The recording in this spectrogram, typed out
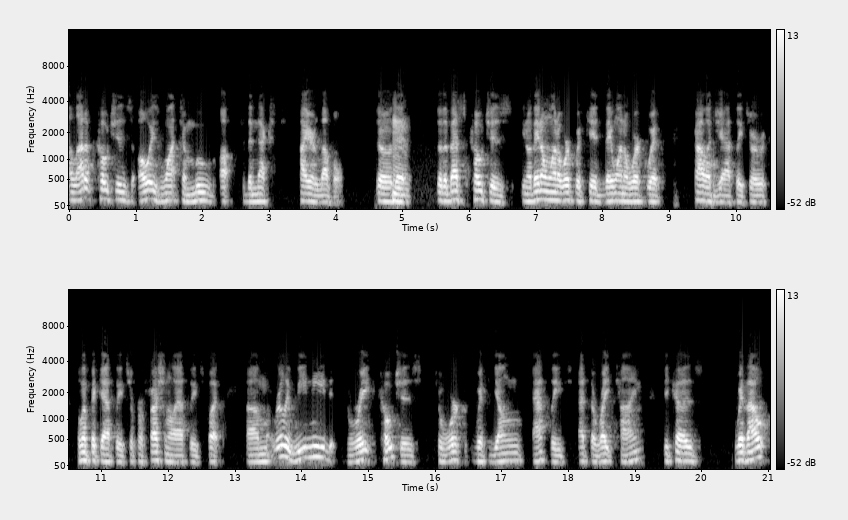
a lot of coaches always want to move up to the next higher level, so that Mm. so the best coaches, you know, they don't want to work with kids, they want to work with college athletes or Olympic athletes or professional athletes, but um, really we need great coaches to work with young athletes at the right time because without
